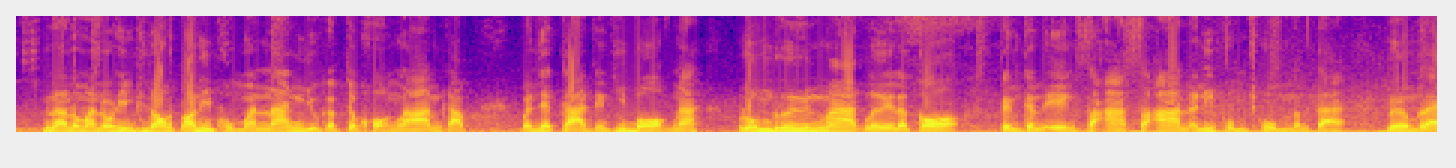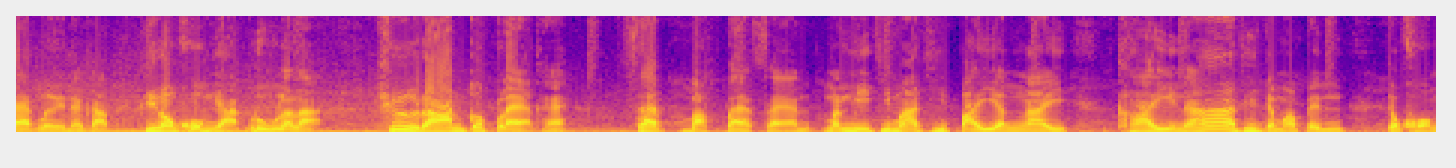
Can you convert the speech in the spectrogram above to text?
บิสมิลาฮิรเราะห์มานิรเราะฮีมพี่น้องตอนนี้ผมมานั่งอยู่กับเจ้าของร้านครับ บรรยากาศอย่างที่บอกนะ ร่มรื่นมากเลย แล้วก็เป็นกันเองสะอาดสะอ้านอันนี้ผมชมตั้งแต่เริ่มแรกเลยนะครับ พี่น้องคงอยากรู้แล้วล่ะ ชื่อร้านก็แปลกแฮะแซบบัก8 0 0แสนมันมีที่มาที่ไปยังไง ใครนะที่จะมาเป็นเจ้าของ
